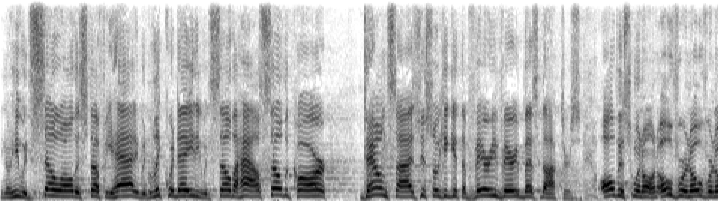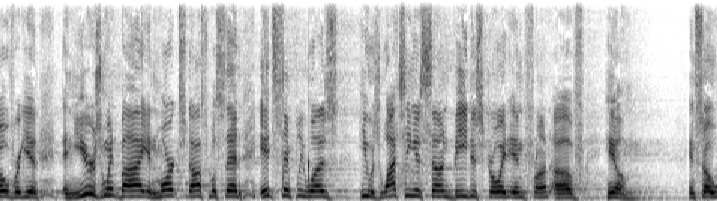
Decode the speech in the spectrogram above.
You know, he would sell all the stuff he had. He would liquidate. He would sell the house, sell the car, downsize just so he could get the very, very best doctors. All this went on over and over and over again. And years went by, and Mark's gospel said it simply was he was watching his son be destroyed in front of him. And so,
